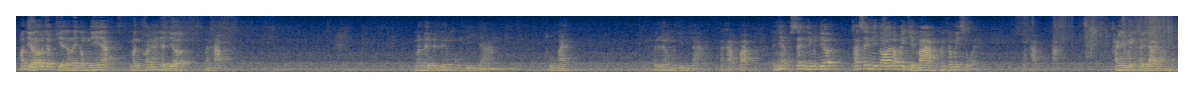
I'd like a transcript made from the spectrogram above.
เพราะเดี๋ยวเราจะเขียนอะไรตรงนี้เนี่ยมันค่อนข้างจะเยอะนะครับ มันเลยเป็นเรื่องของยินยางถูกไหมเป็นเรื่องของยินยางนะครับ ว่าอันเนี้ยเส้นนี้มันเยอะถ้าเส้นนี้น้อยแล้วไปเขียนบางมันก็ไม่สวยนะครับอะใครยังไม่เคยได้บ้างเนี่ย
